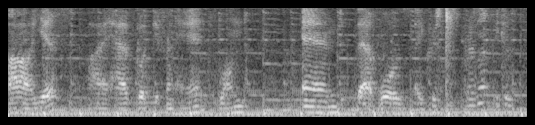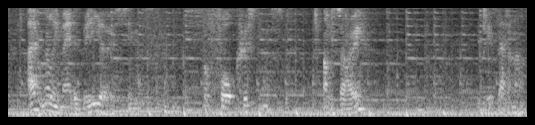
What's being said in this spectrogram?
uh, yes, I have got different hair, it's blonde, and that was a Christmas present because I haven't really made a video since before Christmas. I'm sorry. Is that enough?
